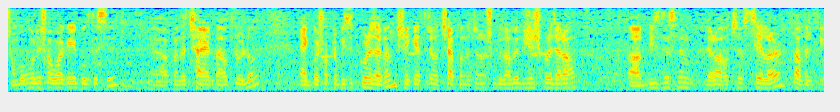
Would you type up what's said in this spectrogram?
সম্ভব হলে সবাইকেই বলতেছি আপনাদের ছায়ের দাওয়াত রইল। একবার সবটা ভিজিট করে যাবেন। সেক্ষেত্রে হচ্ছে আপনাদের জন্য সুবিধা হবে। বিশেষ করে যারা বিজনেসম্যান যারা হচ্ছে সেলার তাদেরকে।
